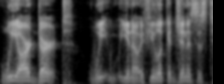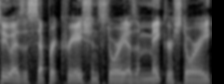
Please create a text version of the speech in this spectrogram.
we are dirt. We you know, if you look at Genesis 2 as a separate creation story, as a maker story,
